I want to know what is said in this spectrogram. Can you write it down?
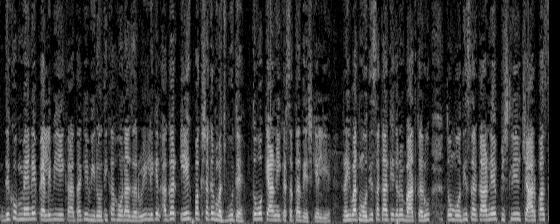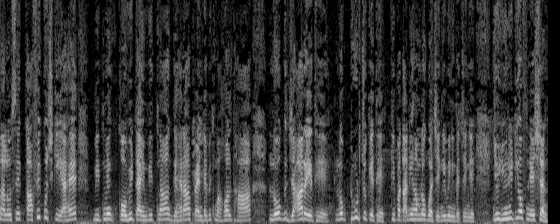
देखो, मैंने पहले भी यही कहा था कि विरोधी का होना ज़रूरी, लेकिन अगर एक पक्ष अगर मज़बूत है तो वो क्या नहीं कर सकता देश के लिए। रही बात मोदी सरकार की अगर मैं बात करूँ तो मोदी सरकार ने पिछले चार पाँच सालों से काफ़ी कुछ किया है। बीच में कोविड टाइम भी इतना गहरा पैंडेमिक माहौल था, लोग जा रहे थे, लोग टूट चुके थे कि पता नहीं हम लोग बचेंगे भी नहीं बचेंगे। जो यूनिटी ऑफ़ नेशन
